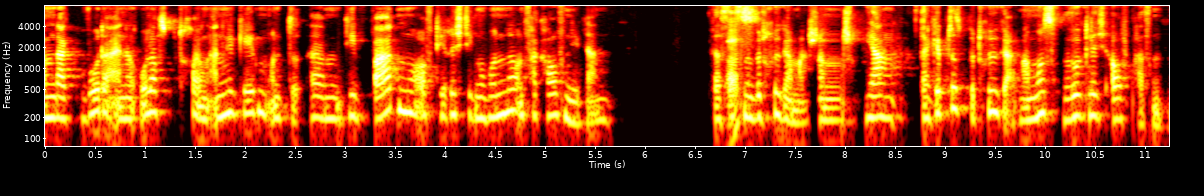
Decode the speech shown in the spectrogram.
ähm, da wurde eine Urlaubsbetreuung angegeben und ähm, die warten nur auf die richtigen Hunde und verkaufen die dann. Das Was? ist eine Betrügermasche. Ja, da gibt es Betrüger. Man muss wirklich aufpassen.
